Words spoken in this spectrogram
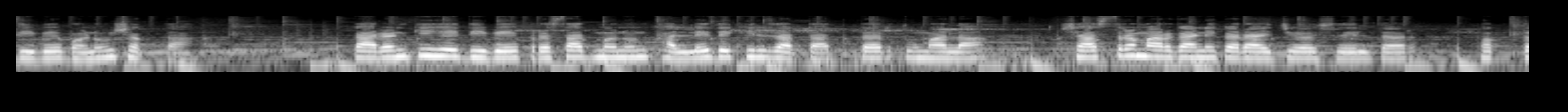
दिवे बनवू शकता. कारण की हे दिवे प्रसाद म्हणून खाल्ले देखील जातात. तर तुम्हाला शास्त्रमार्गाने करायचे असेल तर फक्त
